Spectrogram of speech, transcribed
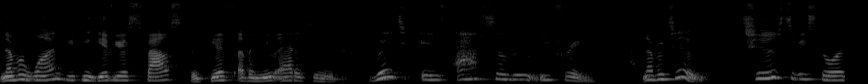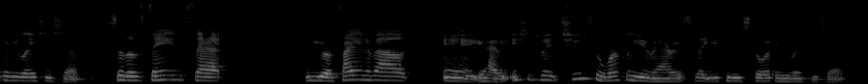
Number one, you can give your spouse the gift of a new attitude, which is absolutely free. Number two, choose to restore the relationship. So those things that you're fighting about and you're having issues with, choose to work on your marriage so that you can restore the relationship.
